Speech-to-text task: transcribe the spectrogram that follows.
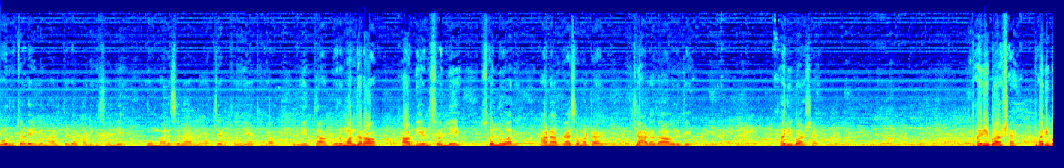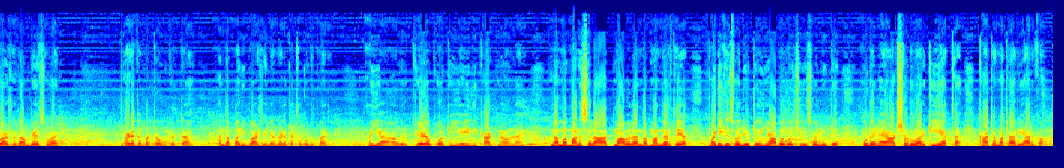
ஒரு தடவைக்கு நாலு தடவை படிக்க சொல்லி உன் மனசில் அந்த அச்சரத்தை ஏற்றிக்கோ இதுதான் குரு மந்திரம் அப்படின்னு சொல்லி சொல்லுவார். ஆனால் பேச மாட்டார். ஜாடை தான் அவருக்கு. பரிபாஷை. பரிபாஷை. பரிபாஷை தான் பேசுவார். பழக்கப்பட்டவங்க கிட்ட அந்த பரிபாஷையில் விளக்கத்தை கொடுப்பார். ஐயா அவர் கீழே போட்டு எழுதி காட்டினோடனே நம்ம மனசில் ஆத்மாவில் அந்த மந்திரத்தை படிக்க சொல்லிவிட்டு ஞாபகம் வச்சுக்க சொல்லிவிட்டு உடனே அடிச்சுடுவார் கீயத்தை. காட்ட மாட்டார் யாருக்கும்.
